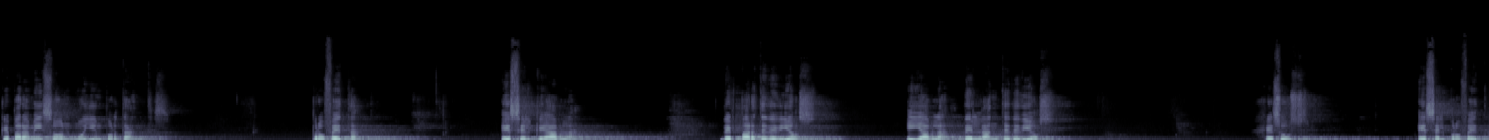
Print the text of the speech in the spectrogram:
que para mí son muy importantes. Profeta es el que habla de parte de Dios y habla delante de Dios. Jesús es el profeta,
